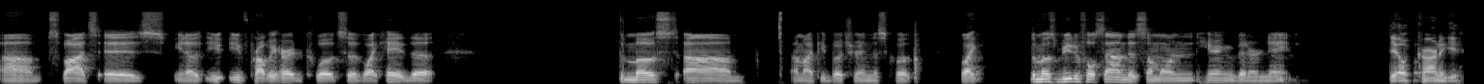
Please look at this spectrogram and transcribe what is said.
um, spots is, you know, you, you've probably heard quotes of like, hey, the the most um, I might be butchering this quote, like the most beautiful sound is someone hearing their name. Dale Carnegie.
